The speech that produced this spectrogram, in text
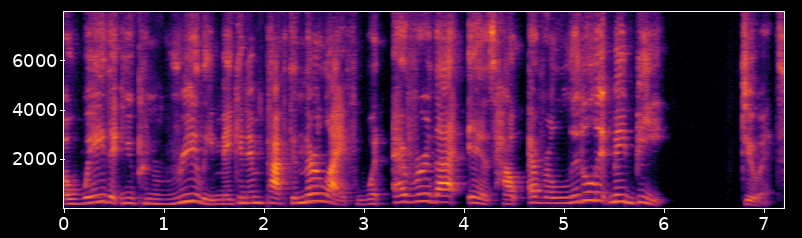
a way that you can really make an impact in their life, whatever that is, however little it may be, do it.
